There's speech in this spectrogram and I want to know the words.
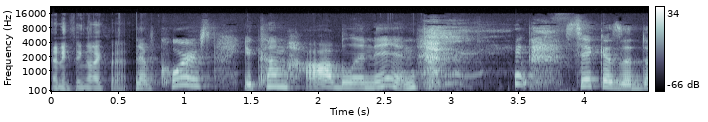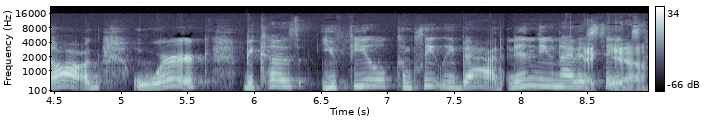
Anything like that? And of course, you come hobbling in. sick as a dog work because you feel completely bad. And in the United Heck States, yeah.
